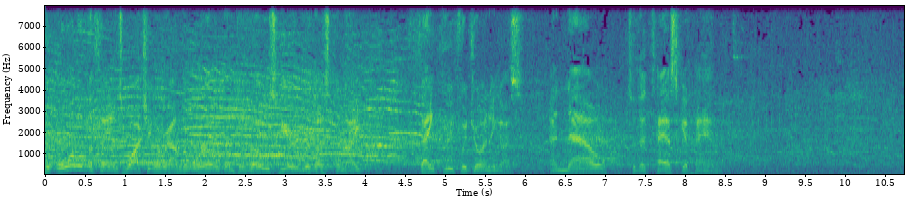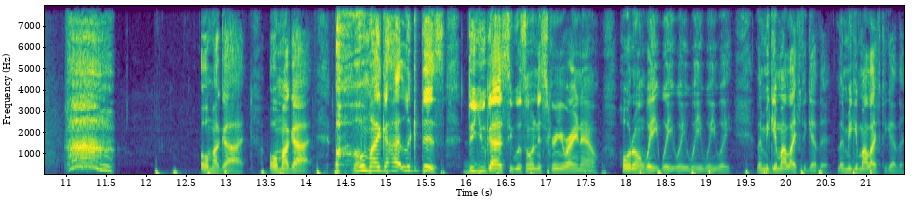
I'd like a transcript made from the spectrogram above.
To all of the fans watching around the world and to those here with us tonight, thank you for joining us. And now to the task at hand. Oh my god. Oh my god. Oh my god. Look at this. Do you guys see what's on the screen right now? Hold on. Wait, wait, wait, wait, wait, wait. Let me get my life together. Let me get my life together.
